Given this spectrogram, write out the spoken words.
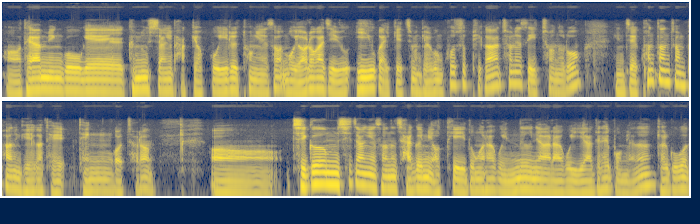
어, 대한민국의 금융시장이 바뀌었고 이를 통해서 뭐 여러 가지 이유, 이유가 있겠지만 결국 코스피가 1000에서 2000으로 이제 퀀텀 점프하는 기회가 되, 된 것처럼 어, 지금 시장에서는 자금이 어떻게 이동을 하고 있느냐라고 이야기를 해보면은 결국은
